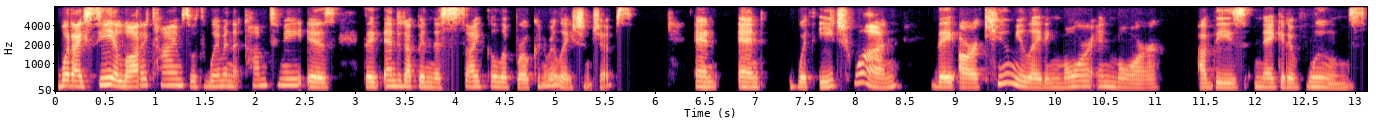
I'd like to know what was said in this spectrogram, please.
what I see a lot of times with women that come to me is they've ended up in this cycle of broken relationships. And and with each one, they are accumulating more and more of these negative wounds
